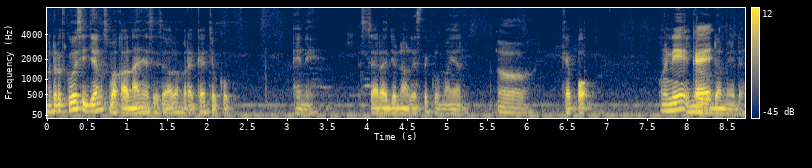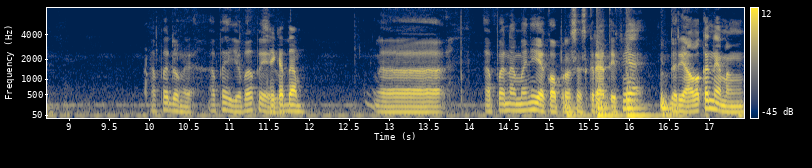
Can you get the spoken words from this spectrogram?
Menurut gue sih Jangs bakal nanya sih soalnya mereka cukup ini secara jurnalistik lumayan Oh, kepo ini Ini kayak udah Medan apa dong ya? Apa ya jawab apa ya? sikat dam eh apa namanya ya kalau proses kreatifnya dari awal kan emang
